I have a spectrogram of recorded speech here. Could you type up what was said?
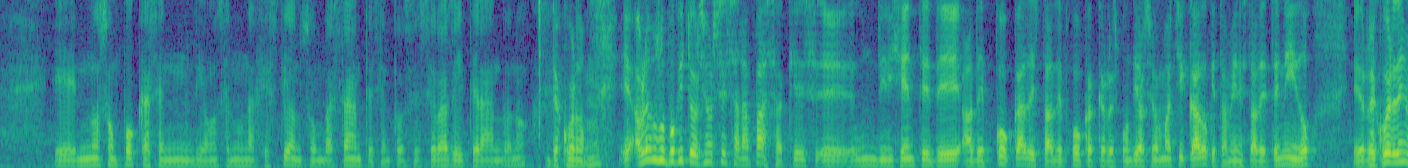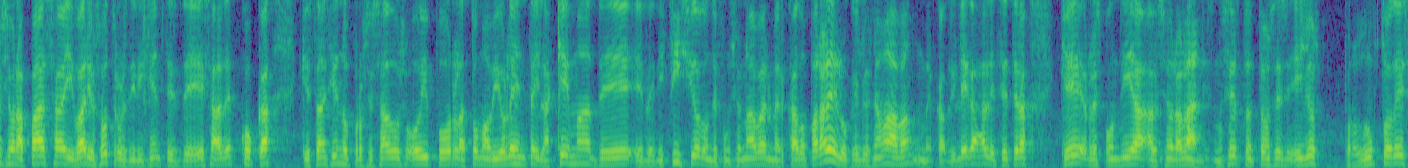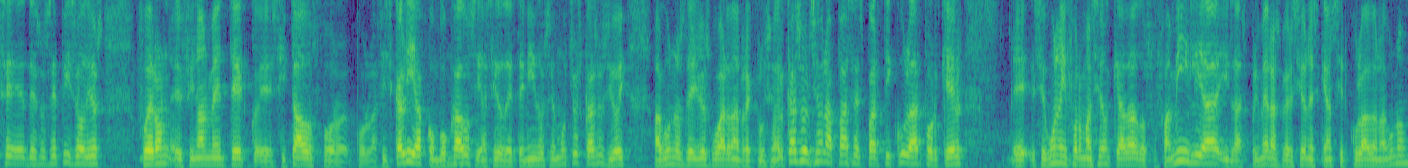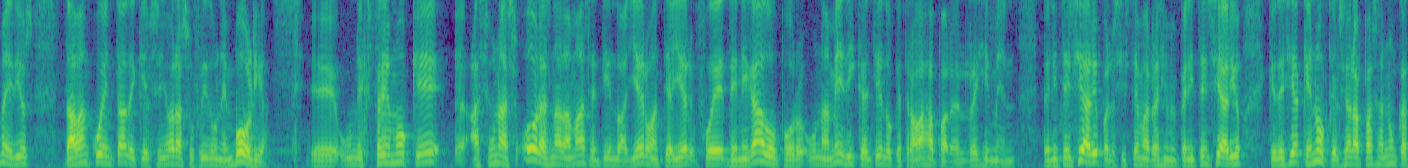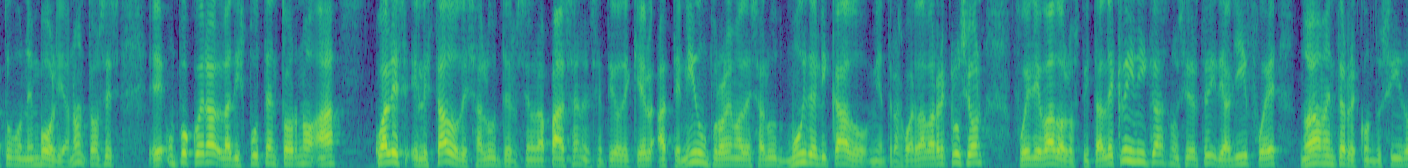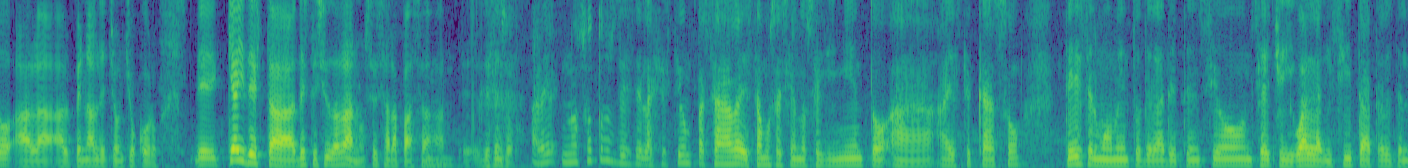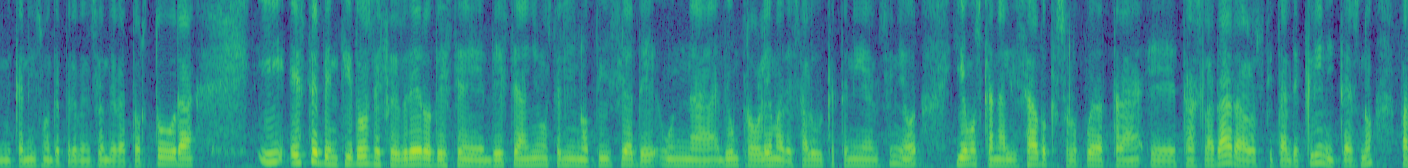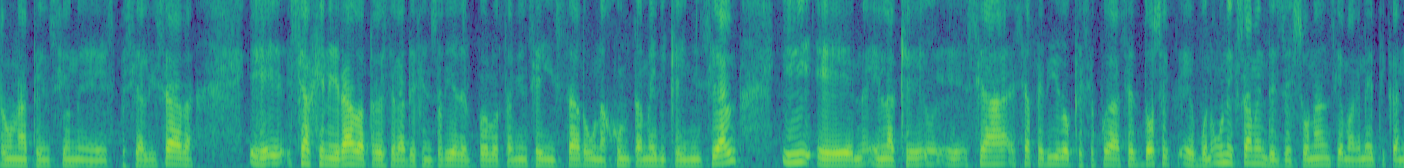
eh, no son pocas en, digamos, en una gestión, son bastantes, entonces se va reiterando. ¿no? De acuerdo. Eh, hablemos un poquito del señor César Apaza, que es eh, un dirigente de ADEPCOCA, de esta ADEPCOCA que respondía al señor Machicado, que también está detenido. recuerden, el señor Apaza y varios otros dirigentes de esa ADEPCOCA que están siendo procesados hoy por la toma violenta y la quema del edificio donde funcionaba el mercado paralelo, que ellos llamaban, un mercado ilegal, etcétera, que respondía al señor Alanes, ¿no es cierto? Entonces ellos, producto de, ese, de esos episodios, fueron finalmente eh, citados por, por, la Fiscalía, convocados y han sido detenidos en muchos casos y hoy algunos de ellos guardan reclusión. El caso del señor Apaza es particular porque él, eh, según la información que ha dado su familia y las primeras versiones que han circulado en algunos medios, daban cuenta de que el señor ha sufrido una embolia, eh, un extremo que hace unas horas nada más, entiendo ayer o anteayer, fue denegado por una médica, entiendo que trabaja para el régimen penitenciario, para el sistema de régimen penitenciario, que decía que no, que el señor Apaza nunca tuvo una embolia, ¿no? Entonces, un poco era la disputa en torno a cuál es el estado de salud del señor Apaza, en el sentido de que él ha tenido un problema de salud muy delicado mientras guardaba reclusión, fue llevado al hospital de clínicas, ¿no es cierto?, y de allí fue nuevamente reconducido al penal de Chonchocoro. Eh, ¿Qué hay de, esta, de este ciudadano, César Apaza, eh, defensor? A ver, nosotros desde la gestión pasada estamos haciendo seguimiento a, a este caso desde el momento de la detención, se ha hecho igual la visita a través del mecanismo de prevención de la tortura y este 22 de febrero de este, de este año hemos tenido noticia de, una, de un problema de salud que tenía el señor y hemos canalizado que se lo pueda eh, trasladar al hospital de clínicas ¿no? para una atención eh, especializada. Eh, se ha generado a través de la Defensoría del Pueblo, también se ha instado una junta médica inicial y en, la que se ha, se, ha, pedido que se pueda hacer dos, bueno, un examen de resonancia magnética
